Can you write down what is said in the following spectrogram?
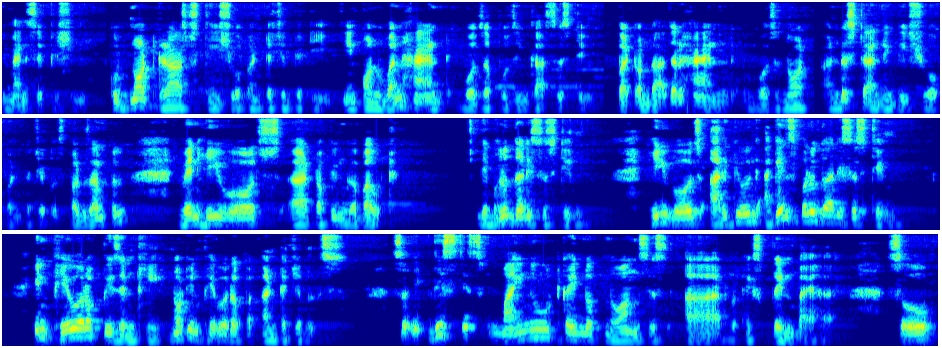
emancipation, could not grasp the issue of untouchability. In, on one hand, was opposing caste system, but on the other hand, was not understanding the issue of untouchables. For example, when he was uh, talking about the Baludari system, he was arguing against Baludari system in favor of peasantry, not in favor of untouchables. So this this minute kind of nuances are explained by her. So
